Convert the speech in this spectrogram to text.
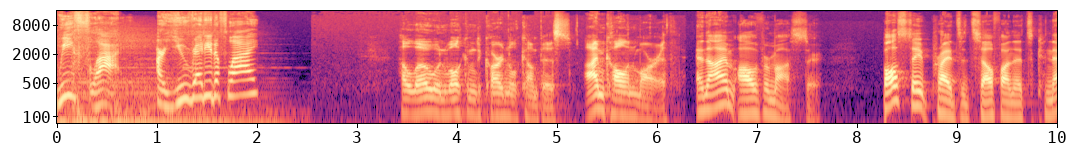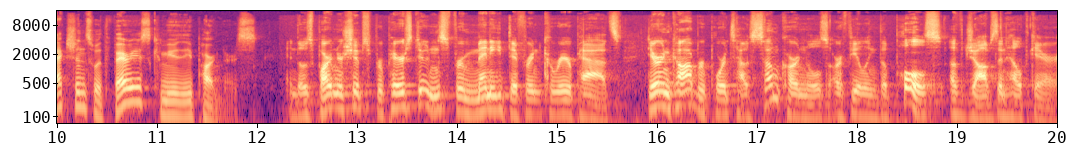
We fly. Are you ready to fly? Hello and welcome to Cardinal Compass. I'm Colin Marith. And I'm Oliver Moster. Ball State prides itself on its connections with various community partners. And those partnerships prepare students for many different career paths. Darren Cobb reports how some Cardinals are feeling the pulse of jobs in healthcare.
